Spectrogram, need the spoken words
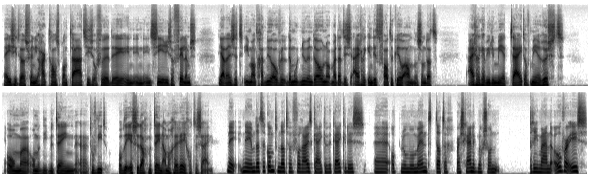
je ziet wel eens van die harttransplantaties of uh, de, in, in, in series of films, ja, dan is het, iemand gaat nu over, er moet nu een donor, maar dat is eigenlijk in dit geval natuurlijk heel anders, omdat eigenlijk hebben jullie meer tijd of meer rust om, uh, om het niet meteen, het hoeft niet op de eerste dag meteen allemaal geregeld te zijn. Nee, nee, omdat het komt omdat we vooruitkijken. We kijken dus uh, op het moment dat er waarschijnlijk nog zo'n drie maanden over is,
